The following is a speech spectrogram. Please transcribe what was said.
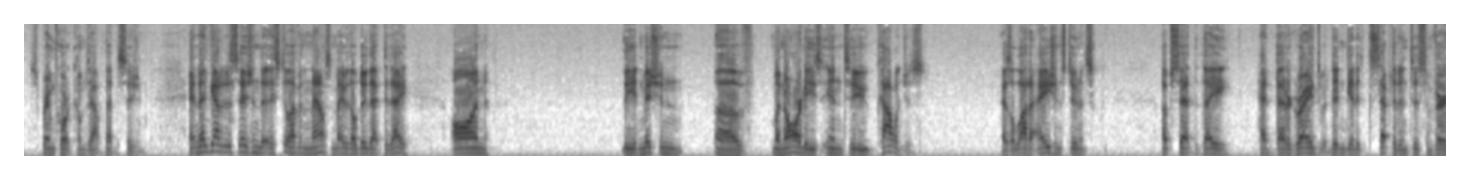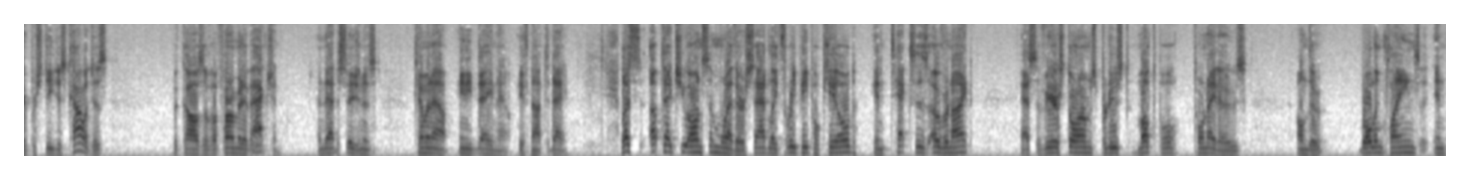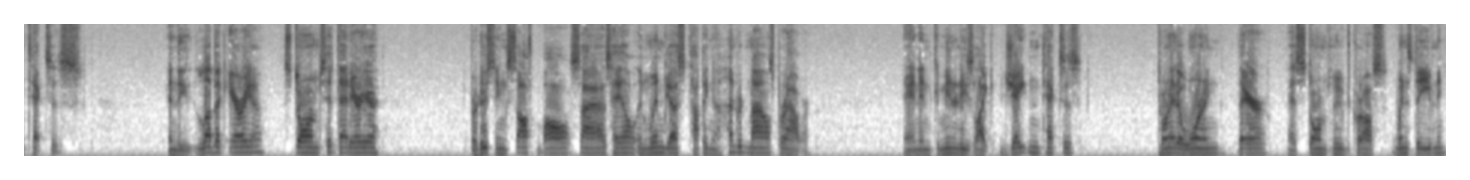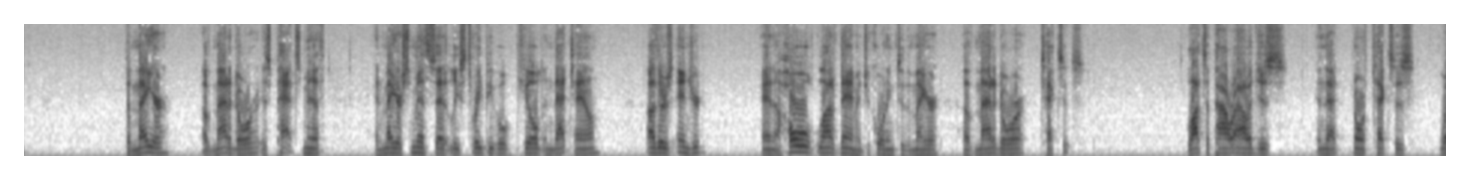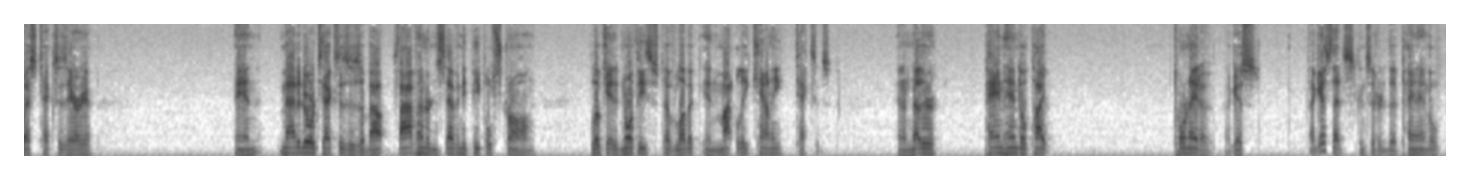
Supreme Court comes out with that decision. And they've got a decision that they still haven't announced, and maybe they'll do that today on the admission of minorities into colleges. As a lot of Asian students upset that they had better grades but didn't get accepted into some very prestigious colleges because of affirmative action. And that decision is coming out any day now, if not today. Let's update you on some weather. Sadly, three people killed in Texas overnight as severe storms produced multiple tornadoes on the rolling plains in Texas. In the Lubbock area, storms hit that area, producing softball size hail and wind gusts topping 100 miles per hour. And in communities like Jayton, Texas, tornado warning there as storms moved across Wednesday evening. The mayor of Matador is Pat Smith, and Mayor Smith said at least three people killed in that town, others injured, and a whole lot of damage, according to the mayor of Matador, Texas. Lots of power outages in that North Texas, West Texas area. And Matador, Texas is about 570 people strong, located northeast of Lubbock in Motley County, Texas. And another panhandle type tornado. I guess I guess that's considered the panhandle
